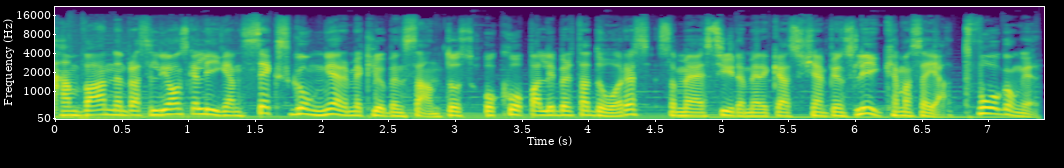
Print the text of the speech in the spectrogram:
Han vann den brasilianska ligan sex gånger med klubben Santos och Copa Libertadores, som är Sydamerikas Champions League kan man säga, två gånger.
